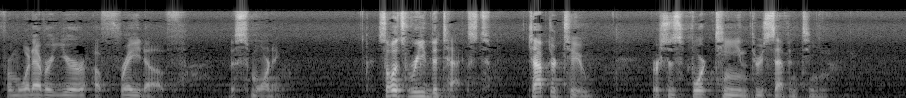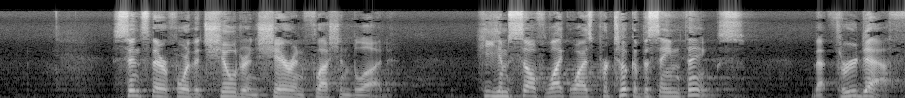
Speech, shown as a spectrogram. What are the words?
from whatever you're afraid of this morning. So let's read the text. Chapter 2, verses 14 through 17. Since therefore the children share in flesh and blood, he himself likewise partook of the same things, that through death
